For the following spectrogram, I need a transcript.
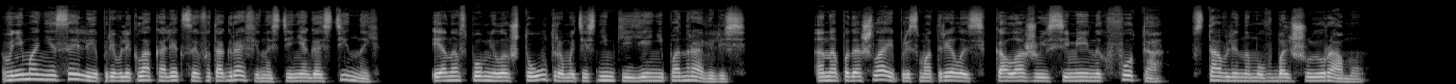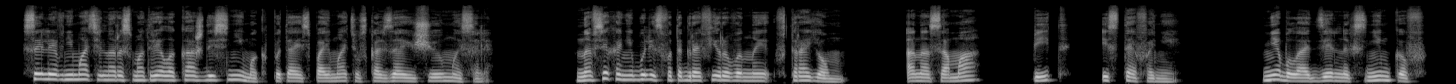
Внимание Селли привлекла коллекция фотографий на стене гостиной, и она вспомнила, что утром эти снимки ей не понравились. Она подошла и присмотрелась к коллажу из семейных фото, вставленному в большую раму. Селия внимательно рассмотрела каждый снимок, пытаясь поймать ускользающую мысль. На всех они были сфотографированы втроем. Она сама, Пит и Стефани. Не было отдельных снимков,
